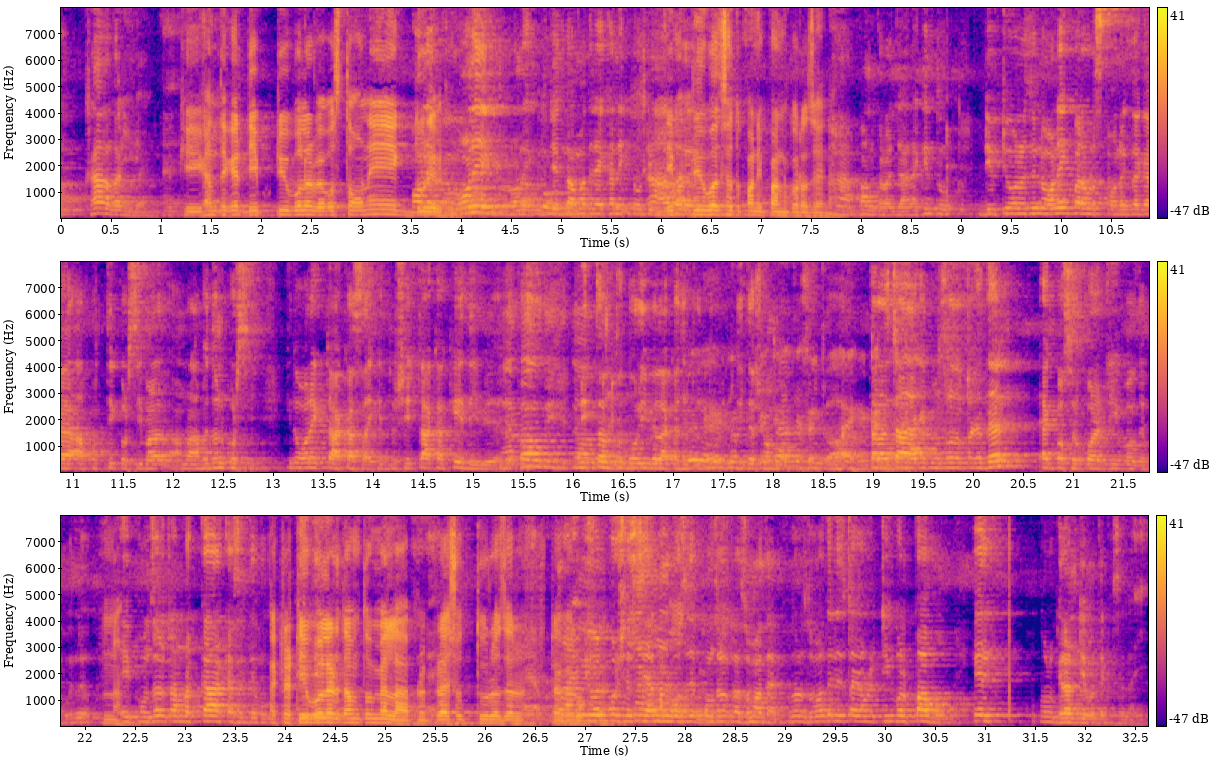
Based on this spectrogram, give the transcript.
কি এখান থেকে ডিপ টিউবওয়েলের ব্যবস্থা অনেক দূরে? অনেক অনেক। দূর, অনেক যেহেতু আমাদের এখানে কেউ ডিপ ডিপ টিউবওয়েল ছাড়া পানি পান করা যায় না। হ্যাঁ পান করা যায় না। কিন্তু ডিউটি ওয়ালের জন্য অনেকবার আমরা অনেক জায়গায় আপত্তি করছি বা আমরা আবেদন করছি কিন্তু অনেক টাকা চাই। কিন্তু সেই টাকা কে দিবে? নিতান্ত গরিব এলাকা যেটা দিতে সম্ভব তারা চায় আগে পঞ্চাশ হাজার টাকা দেন এক বছর পরে টিউবওয়েল দেবো। কিন্তু এই পঞ্চাশটা আমরা কার কাছে দেবো? একটা টিউবওয়েলের দাম তো মেলা আপনার প্রায় সত্তর হাজার টাকা আমি ইউনিয়ন পরিষদ চেয়ারম্যান বলছে যে পঞ্চাশ জমা দেন। পঞ্চাশ জমা দিলে টাকা আমরা টিউবওয়েল পাবো। এর কোনো গ্যারান্টি আমাদের কাছে নাই।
